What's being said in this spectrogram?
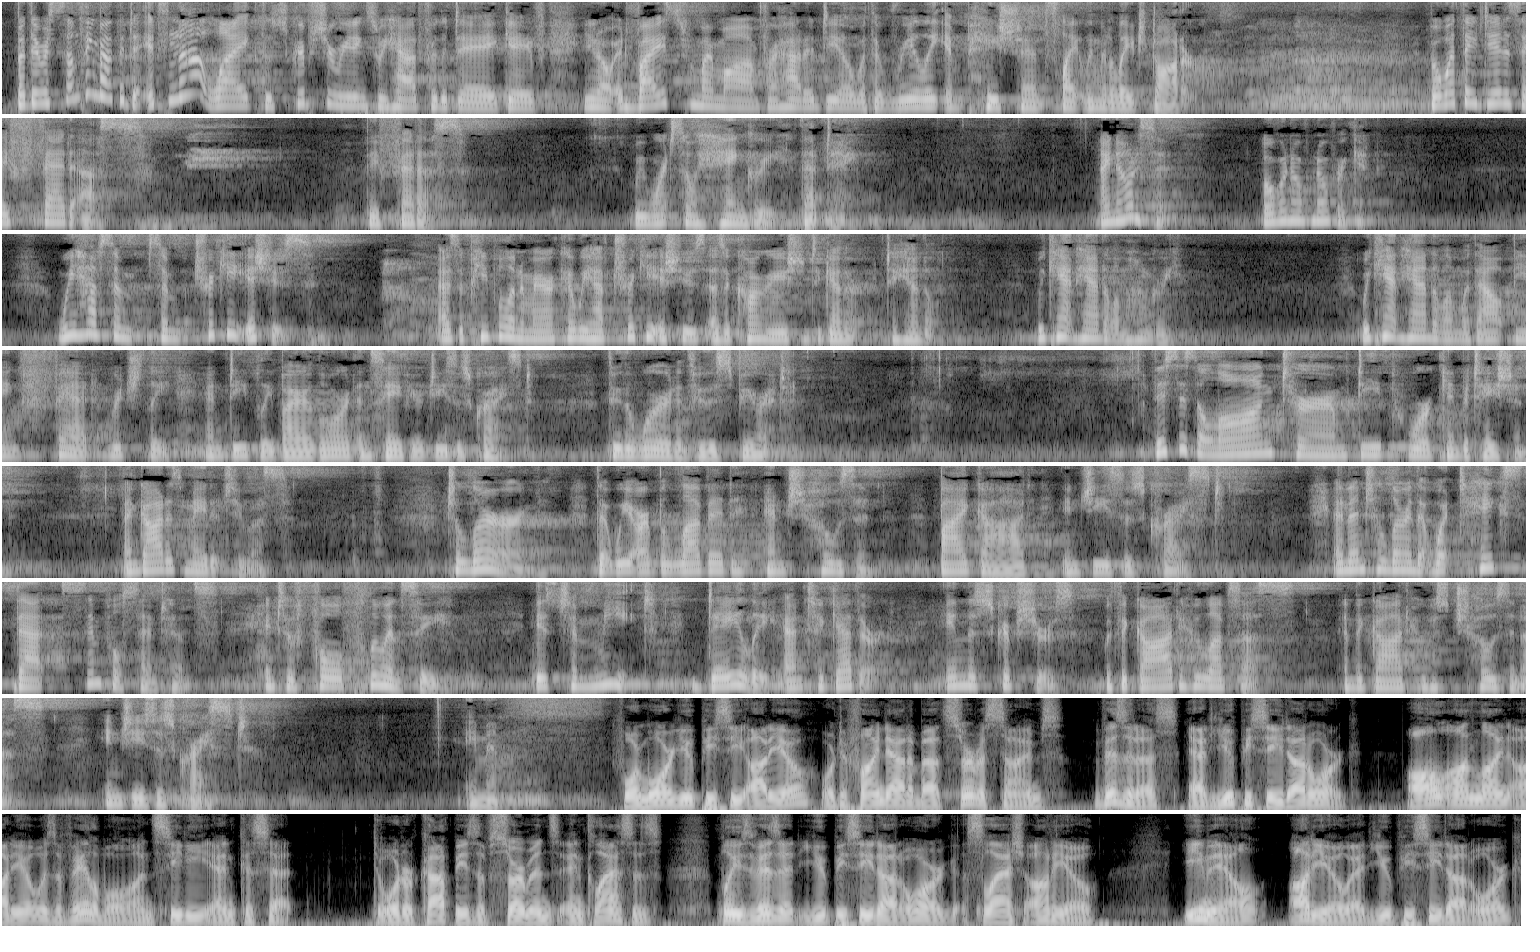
But there was something about the day. It's not like the scripture readings we had for the day gave, you know, advice from my mom for how to deal with a really impatient, slightly middle-aged daughter. But what they did is they fed us. They fed us. We weren't so hangry that day. I notice it over and over and over again. We have some, some tricky issues. As a people in America, we have tricky issues as a congregation together to handle. We can't handle them hungry. We can't handle them without being fed richly and deeply by our Lord and Savior Jesus Christ through the Word and through the Spirit. This is a long term, deep work invitation, and God has made it to us to learn that we are beloved and chosen by God in Jesus Christ. And then to learn that what takes that simple sentence into full fluency is to meet daily and together in the scriptures with the God who loves us and the God who has chosen us in Jesus Christ. Amen. For more UPC audio or to find out about service times, visit us at upc.org. All online audio is available on CD and cassette. To order copies of sermons and classes, please visit upc.org/audio, email audio at upc.org,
